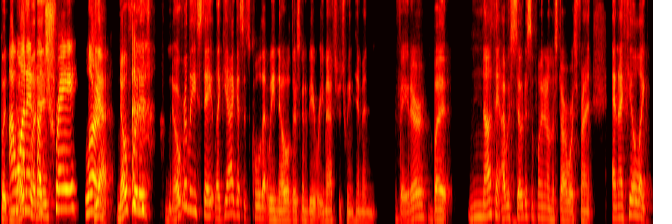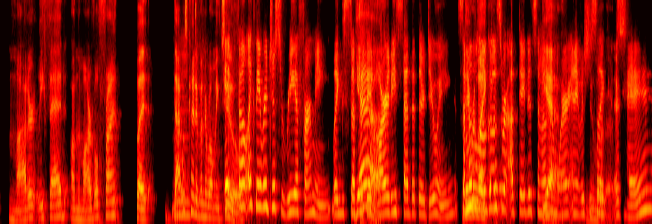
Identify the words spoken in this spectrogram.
But I no wanted a footage. trailer. Yeah, no footage, no release date. Like, yeah, I guess it's cool that we know there's going to be a rematch between him and Vader, but nothing. I was so disappointed on the Star Wars front, and I feel like moderately fed on the Marvel front, but that was Mhm. kind of underwhelming too. It felt like they were just reaffirming like stuff that they've already said that they're doing. Some They of the like- logos were updated, some of Yeah, them were, and it was just like, logos. okay.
